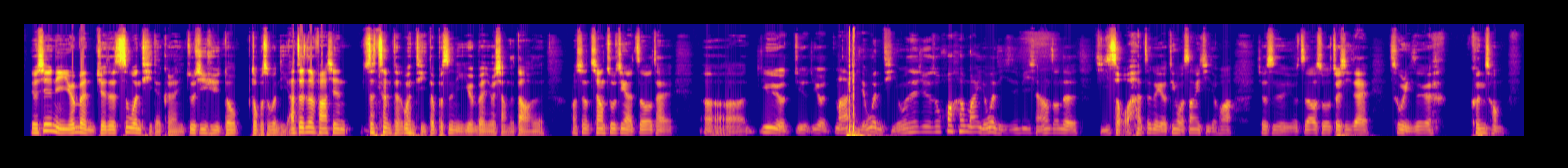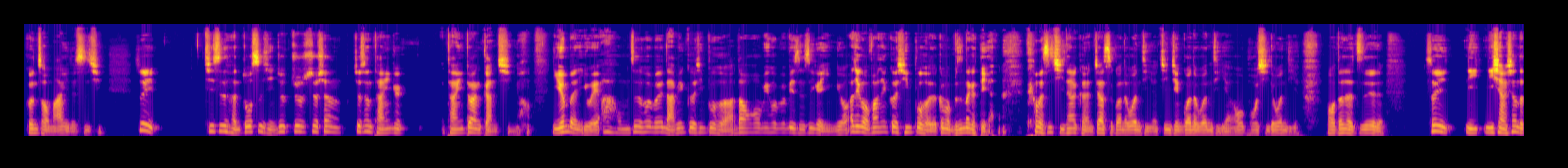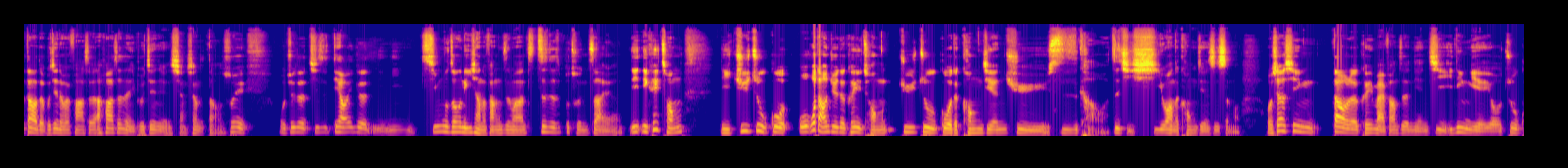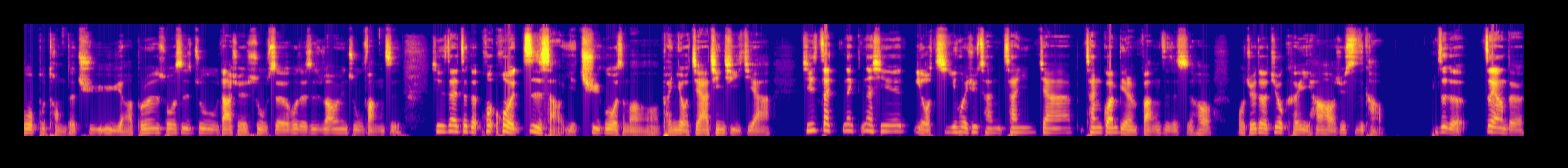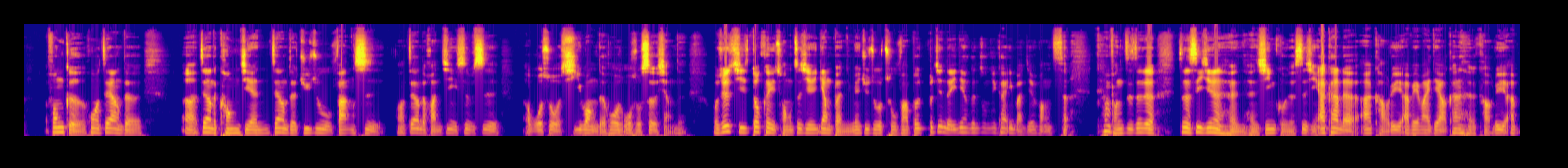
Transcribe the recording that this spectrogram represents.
有些你原本觉得是问题的，可能你住进去都都不是问题啊，真正发现真正的问题都不是你原本有想得到的，好像像住进来之后才。呃，又有有有蚂蚁的问题，我才觉得说，花蚂蚁的问题其实比想象中的棘手啊。这个有听我上一集的话，就是有知道说最近在处理这个昆虫、昆虫、蚂蚁的事情，所以其实很多事情就就就像就像谈一个。谈一段感情哦，你原本以为啊，我们这个会不会哪边个性不合啊？到后面会不会变成是一个引诱？啊，结果我发现个性不合的根本不是那个点，根本是其他可能价值观的问题啊、金钱观的问题啊，或婆媳的问题哦等等之类的。所以你你想象得到的，不见得会发生啊；发生的，你不见得想象得到。所以我觉得，其实挑一个你你心目中理想的房子嘛，真的是不存在啊。你你可以从。你居住过，我我倒是觉得可以从居住过的空间去思考自己希望的空间是什么。我相信到了可以买房子的年纪，一定也有住过不同的区域啊，不论说是住大学宿舍，或者是在外面租房子。其实，在这个或或至少也去过什么朋友家、亲戚家。其实，在那那些有机会去参参加参观别人房子的时候，我觉得就可以好好去思考这个这样的风格或这样的呃这样的空间、这样的居住方式啊、这样的环境是不是呃我所希望的或我所设想的？我觉得其实都可以从这些样本里面去做出发，不不见得一定要跟中介看一百间房子。看房子真的真的是一件很很辛苦的事情啊！看了啊，考虑啊被卖掉，看了考虑啊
